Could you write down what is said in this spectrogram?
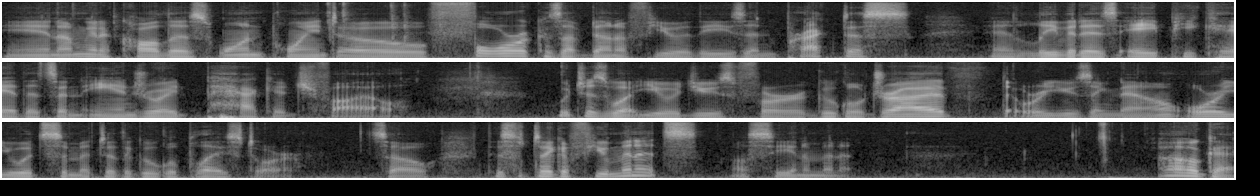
and I'm gonna call this 1.04 because I've done a few of these in practice and leave it as APK that's an Android package file which is what you would use for Google Drive that we're using now or you would submit to the Google Play Store. So this will take a few minutes. I'll see you in a minute. Okay,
